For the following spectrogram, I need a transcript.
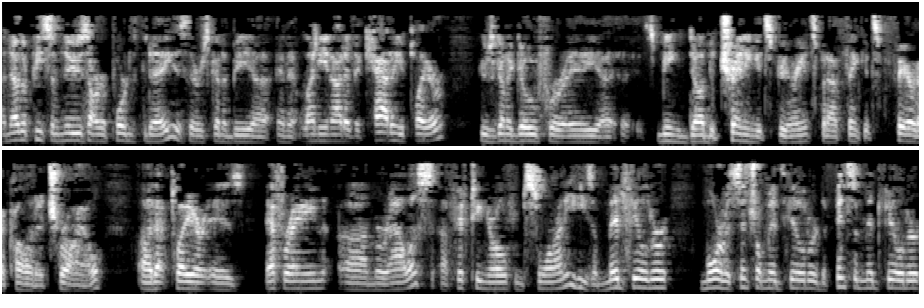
Another piece of news I reported today is there's going to be a, an Atlanta United Academy player who's going to go for a, uh, it's being dubbed a training experience, but I think it's fair to call it a trial. Uh, that player is Efrain uh, Morales, a 15 year old from Suwanee. He's a midfielder, more of a central midfielder, defensive midfielder.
